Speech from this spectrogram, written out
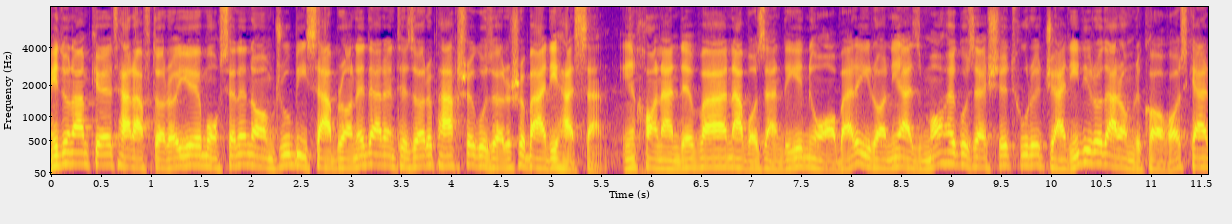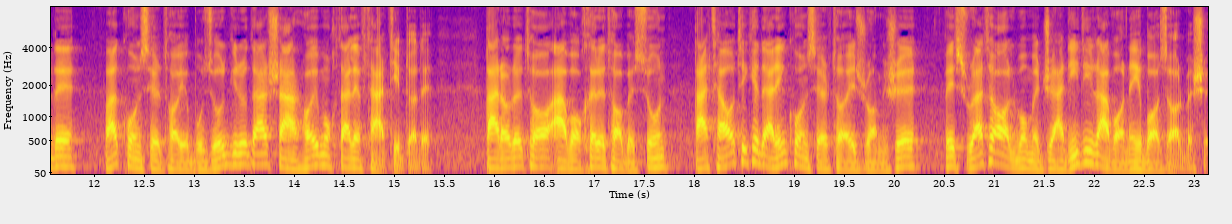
می‌دونم که طرفدارای محسن نامجو بی صبرانه در انتظار پخش گزارش بعدی هستن. این خواننده و نوازنده نوآور ایرانی از ماه گذشته تور جدیدی رو در آمریکا آغاز کرده و کنسرت های بزرگی رو در شهرهای مختلف ترتیب داده. قراره تا اواخر تابستون قطعاتی که در این کنسرت ها اجرا میشه به صورت آلبوم جدیدی روانه بازار بشه.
